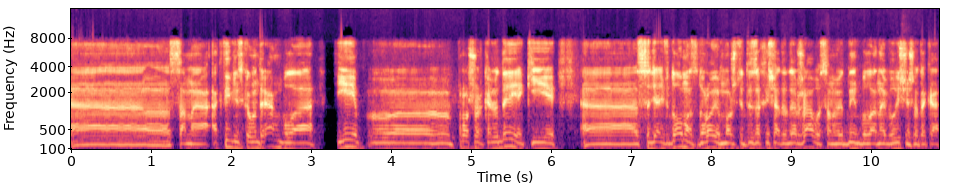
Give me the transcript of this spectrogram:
е, саме активність в коментарях була тієї е, прошарка людей, які е, сидять вдома, здорові, можуть іти захищати державу. Саме від них була найвеличніша така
